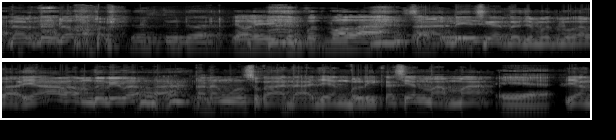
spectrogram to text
Door to door. door to door yoi jemput bola Sadis kata jemput bola. Ya alhamdulillah lah. Kadang suka ada aja yang beli. Kasihan mama Iya. yang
